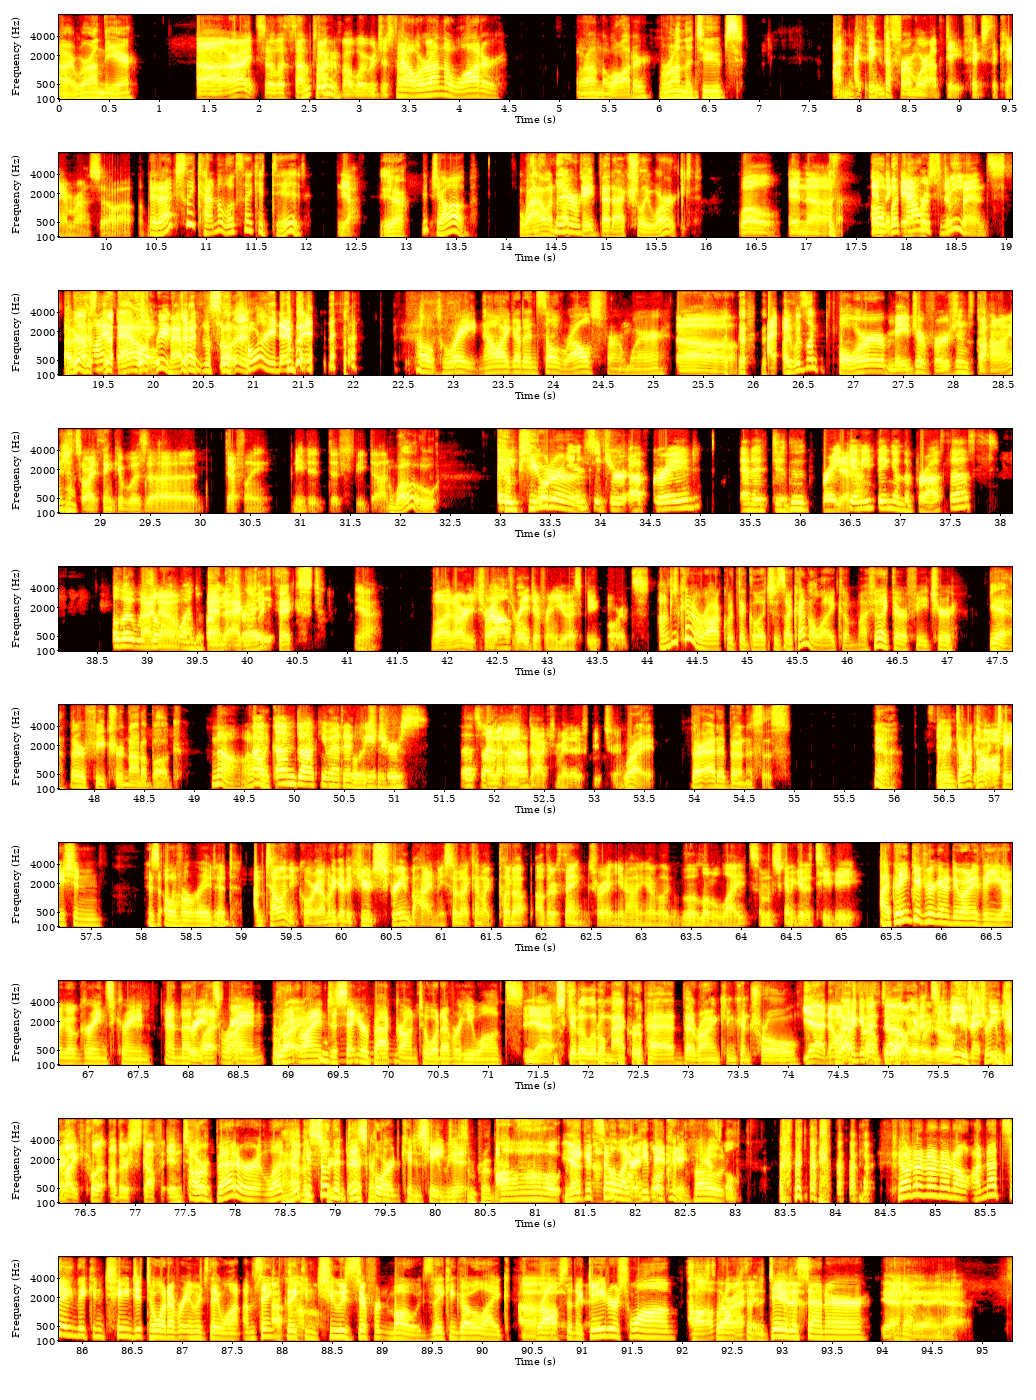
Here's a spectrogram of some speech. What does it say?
All right, we're on the air. Uh, all right, so let's stop talking about what we are just talking No, we're about. on the water. We're on the water. We're on the tubes. I, the I think the firmware update fixed the camera, so uh, It actually kind of looks like it did. Yeah. Yeah. Good job. Wow, an Clear. update that actually worked. well in uh in Oh, the but now camera's it's me. defense. I was Now just I- now, Corey now I did just saw. Corey do it. Oh, great. Now I got to install Ralph's firmware. Uh, I, it was like four major versions behind, so I think it was uh definitely needed to be done. Whoa. Computer four integer upgrade, and it didn't break Yeah. anything in the process. Although it was I only know. one And device, actually right? fixed. Yeah. Well, I'd already tried three different USB ports. I'm just going to rock with the glitches. I kind of like them. I feel like they're a feature. Yeah, they're a feature, not a bug. No, I Un- like 'em. undocumented glitches. features. That's all An they undocumented feature. Right. They're added bonuses. Yeah. I mean, No, documentation is overrated. I'm telling you, Corey, I'm gonna get a huge screen behind me so that I can like put up other things, right? You know, you have like the little lights. I'm just gonna get a TV. I think if you're going to do anything, you got to go green screen and then Green let screen. Ryan let Right. Ryan just set your background to whatever he wants. Yeah. Just get a little macro pad that Ryan can control. Yeah, no, Yeah, I'm gonna get a, sounds no, good. Get a. TV that you can like put other stuff into. Or it. better, let make it so the Deck. Discord can change me it. Oh, yeah, Make it so, like, people can vote. canceled. No, no, no, no, no. I'm not saying they can change it to whatever image they want. I'm saying they Oh. can choose different modes. They can go like Oh, Ralph's in a gator swamp, Oh, Ralph's in a data yeah. center. Yeah, you know. yeah, yeah.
